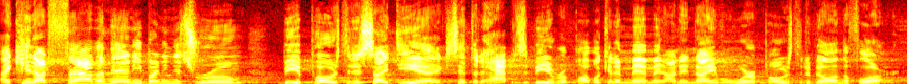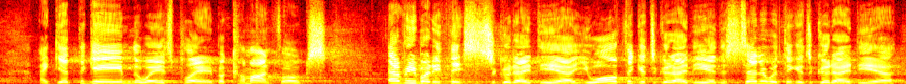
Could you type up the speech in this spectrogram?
I cannot fathom anybody in this room be opposed to this idea, except that it happens to be a Republican amendment on a night when we're opposed to the bill on the floor. I get the game the way it's played, but come on, folks. Everybody thinks it's a good idea. You all think it's a good idea. The Senate would think it's a good idea.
